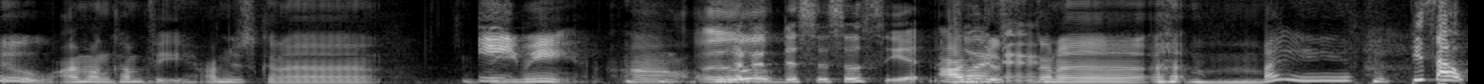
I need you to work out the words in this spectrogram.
ooh i'm uncomfy i'm just gonna be me Uh, I'm gonna disassociate. I'm corner. just gonna bye peace out.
